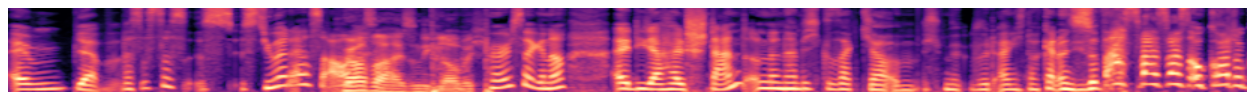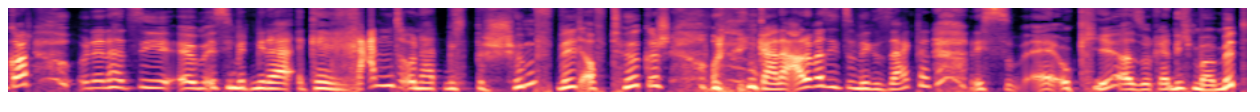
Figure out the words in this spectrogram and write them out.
ähm, ja, was ist das? S- Stewardess auch? Purser heißen die, glaube ich. Purser, genau, äh, die da halt stand und dann habe ich gesagt, ja, ähm, ich würde eigentlich noch gerne. Und sie so, was, was, was, oh Gott, oh Gott. Und dann hat sie, ähm, ist sie mit mir da gerannt und hat mich beschimpft, wild auf Türkisch und keine Ahnung, was sie zu mir gesagt hat. Und ich so, äh, okay, also renne ich mal mit.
